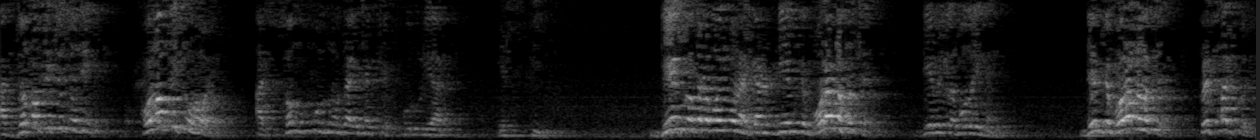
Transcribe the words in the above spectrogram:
আর যত কিছু যদি কোনো কিছু হয়, আর সম্পূর্ণ দায়ী পুরুলিয়ার এসপি ডিএম কথাটা বলব না কারণ ডিএম কে বলানো হচ্ছে। ডিএম এগুলো বলেই নাই। ডিএম কে বলানো হচ্ছে প্রেসার করে।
